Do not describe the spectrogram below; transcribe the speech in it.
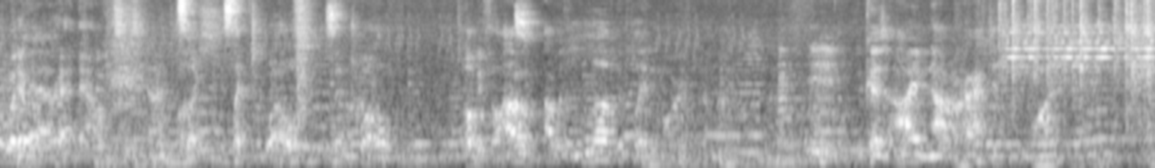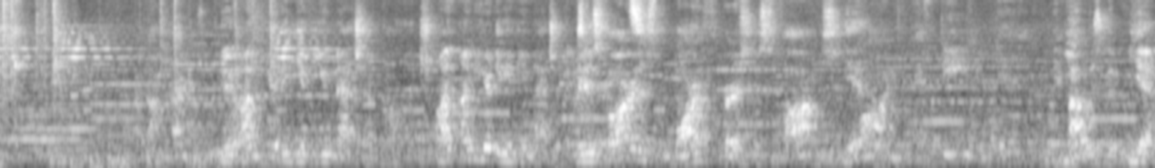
or whatever Yeah. we're at now, it's like it's like 12. Set 12. I'll be Fox. I, I would love to play more, but I'm not. Hmm. Because I have not practiced with Dude, I'm here to give you matchup knowledge. I'm, I'm here to give you matchup I mean, as far as Marth versus Fox Yeah. on FD, you're dead. If I was good with Yeah,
